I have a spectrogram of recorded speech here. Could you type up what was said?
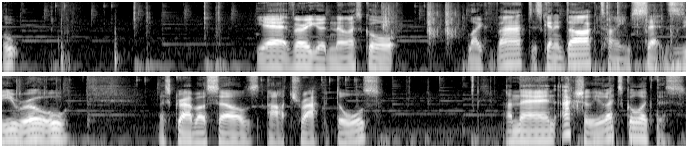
Oh. Yeah, very good. Now let's go like that. It's getting dark. Time set zero. Let's grab ourselves our trap doors. And then, actually, let's go like this.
